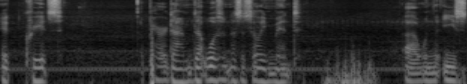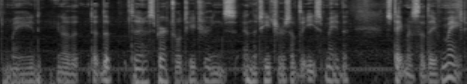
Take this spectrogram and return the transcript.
it creates a paradigm that wasn't necessarily meant uh, when the East made, you know, the, the, the, the spiritual teachings and the teachers of the East made the statements that they've made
